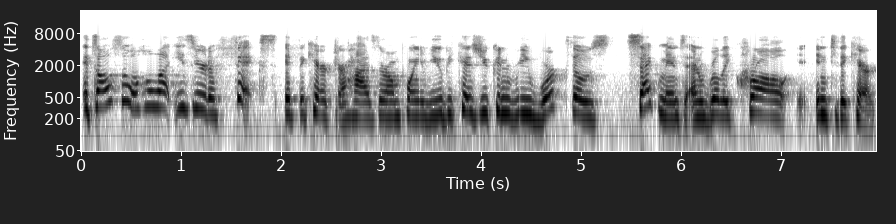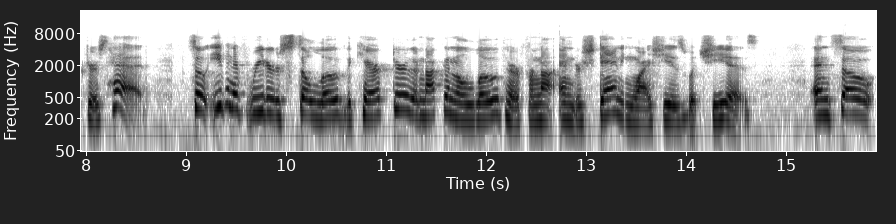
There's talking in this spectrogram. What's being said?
it's also a whole lot easier to fix if the character has their own point of view because you can rework those segments and really crawl into the character's head. So even if readers still loathe the character, they're not going to loathe her for not understanding why she is what she is. And so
